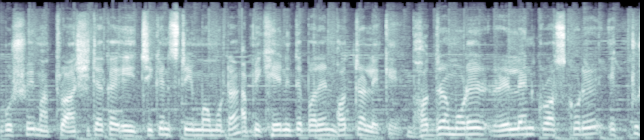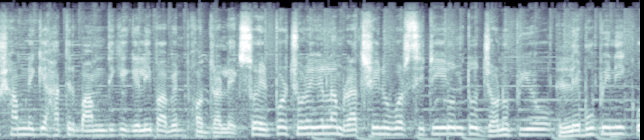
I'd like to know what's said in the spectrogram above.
অবশ্যই মাত্র আশি টাকা এই চিকেন স্টিম মোমোটা আপনি খেয়ে নিতে পারেন ভদ্রা লেকে ভদ্রা মোড়ের রেল লাইন ক্রস করে একটু সামনে গিয়ে হাতের বাম দিকে গেলেই পাবেন ভদ্রা লেক। সো এরপর চলে গেলাম রাজশাহী ইউনিভার্সিটি অত্যন্ত জনপ্রিয় লেবু পিনিক ও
